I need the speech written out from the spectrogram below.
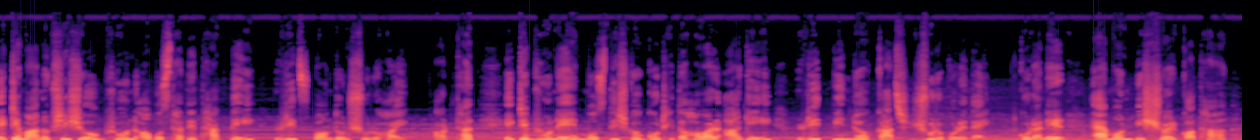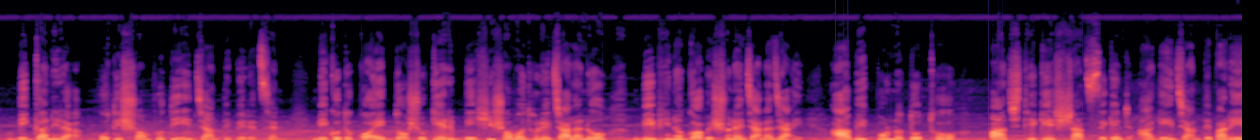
একটি মানব শিশু ভ্রূণ অবস্থাতে থাকতেই হৃদস্পন্দন শুরু হয়। অর্থাৎ একটি ভ্রূণে মস্তিষ্ক গঠিত হওয়ার আগেই হৃৎপিণ্ড কাজ শুরু করে দেয়। কোরআনের এমন বিস্ময়ের কথা বিজ্ঞানীরা অতি সম্প্রতি জানতে পেরেছেন। বিগত কয়েক দশকের বেশি সময় ধরে চালানো বিভিন্ন গবেষণায় জানা যায়, আবেগপূর্ণ তথ্য পাঁচ থেকে সাত সেকেন্ড আগেই জানতে পারে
